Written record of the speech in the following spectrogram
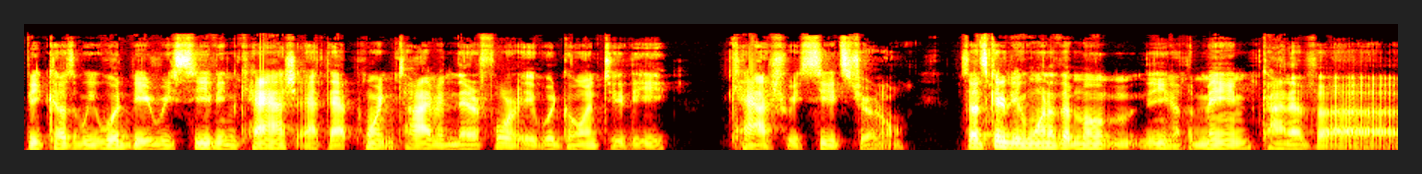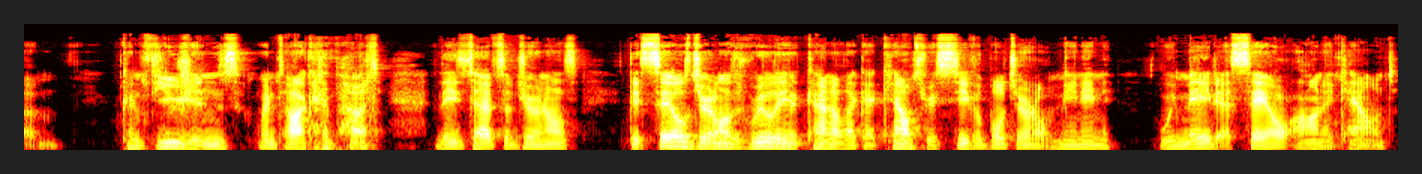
because we would be receiving cash at that point in time and therefore it would go into the cash receipts journal. So that's going to be one of the mo- you know the main kind of uh, confusions when talking about these types of journals. The sales journal is really kind of like accounts receivable journal, meaning we made a sale on account.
